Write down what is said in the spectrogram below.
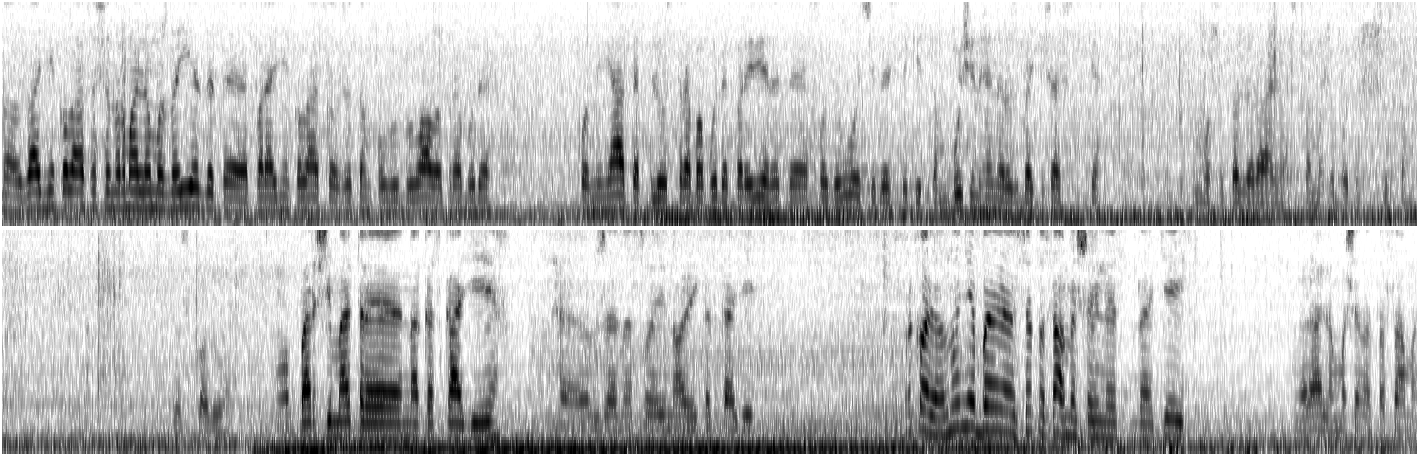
Ну, задні колеса ще нормально можна їздити, передні колеса вже там повибивало, треба буде поміняти, плюс треба буде перевірити ходову, чи десь якісь там бушинги не розбиті, ще щось таке. Тому що теж реально що це може бути що щось там зашкодило. Ну, перші метри на каскаді, е, вже на своїй новій каскаді. Прикольно, ну ніби все те саме, що на, на тій. Реально машина та сама.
